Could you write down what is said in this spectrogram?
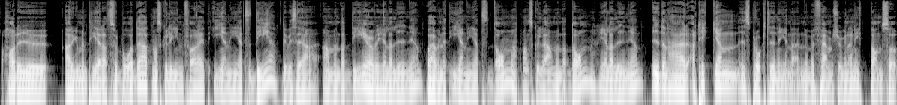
har det ju argumenterats för både att man skulle införa ett enhets-D, det vill säga använda D över hela linjen, och även ett enhets-dom, att man skulle använda dom hela linjen. I den här artikeln i Språktidningen, eh, nummer 5 2019, så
